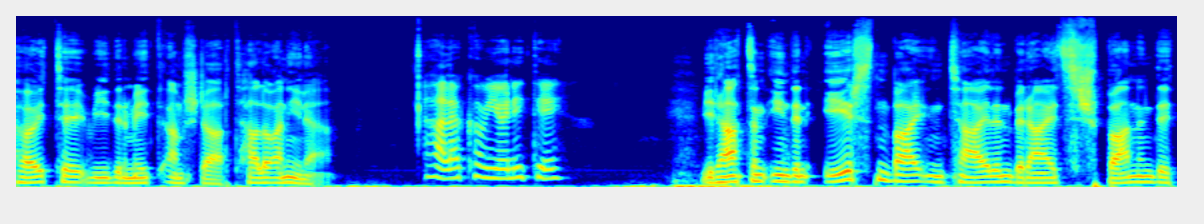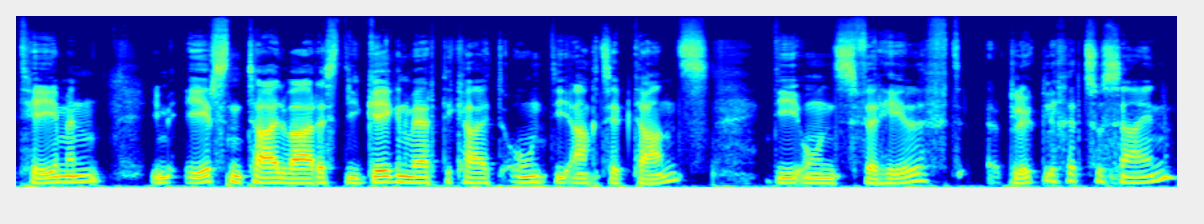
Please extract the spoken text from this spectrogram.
heute wieder mit am Start. Hallo Anina. Hallo Community. Wir hatten in den ersten beiden Teilen bereits spannende Themen. Im ersten Teil war es die Gegenwärtigkeit und die Akzeptanz, die uns verhilft, glücklicher zu sein.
